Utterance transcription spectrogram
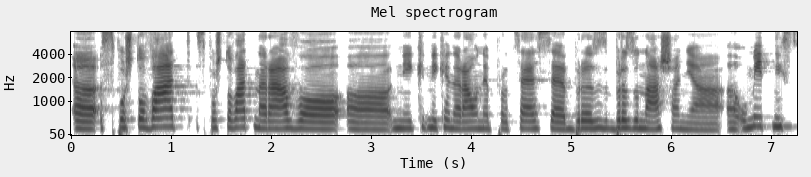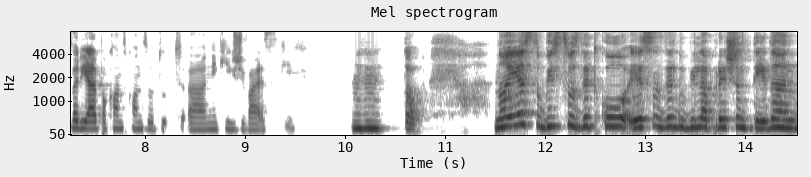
uh, spoštovati spoštovat naravo, uh, nek, neke naravne procese, brez, brez unašanja uh, umetnih stvari, ali pa konec koncev tudi uh, nekih živalskih. Mm -hmm, No, jaz v bistvu zdaj tako, jaz sem zdaj dobila prejšnji teden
